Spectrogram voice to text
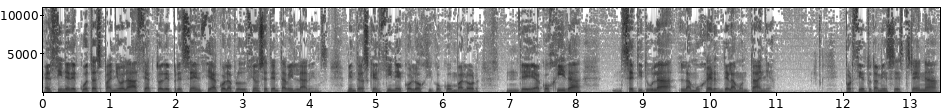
El cine de cuota española hace acto de presencia con la producción 70 Bin Ladens, mientras que el cine ecológico con valor de acogida se titula La mujer de la montaña. Por cierto, también se estrena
